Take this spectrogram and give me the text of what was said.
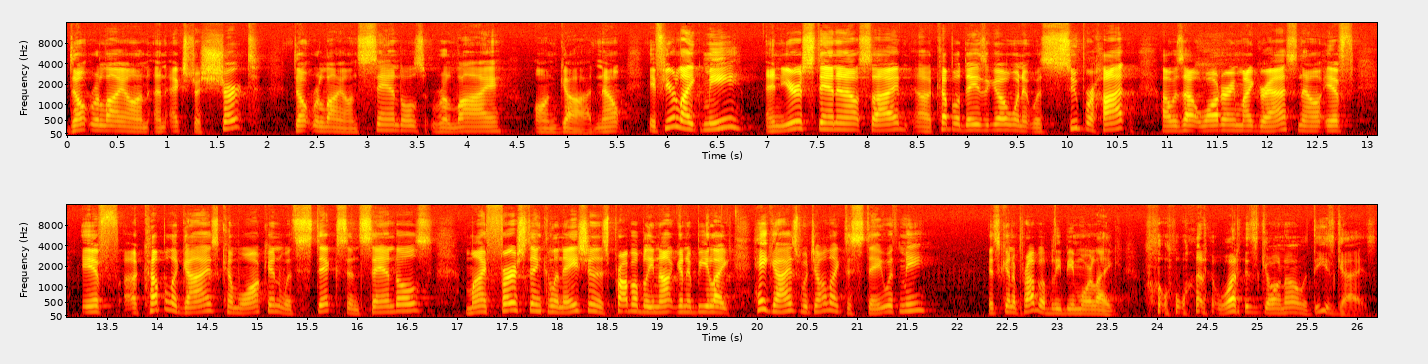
Don't rely on an extra shirt. Don't rely on sandals. Rely on God. Now, if you're like me and you're standing outside a couple days ago when it was super hot, I was out watering my grass. Now, if if a couple of guys come walking with sticks and sandals, my first inclination is probably not going to be like, hey guys, would y'all like to stay with me? It's going to probably be more like, what, what is going on with these guys?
